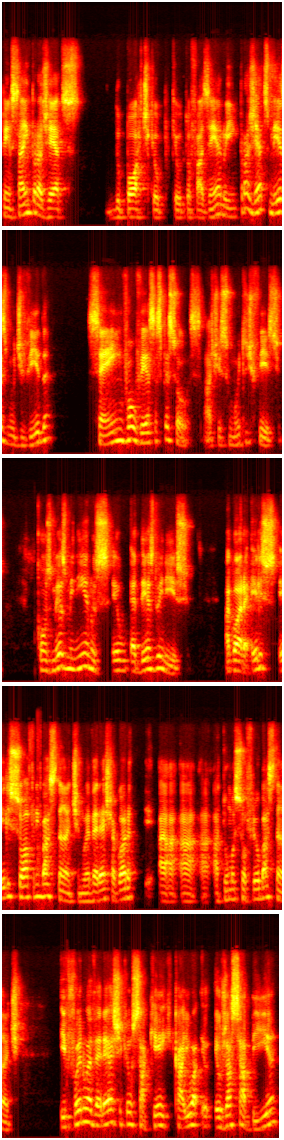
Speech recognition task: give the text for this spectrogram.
pensar em projetos do porte que eu estou que eu fazendo e em projetos mesmo de vida sem envolver essas pessoas. Acho isso muito difícil. Com os meus meninos, eu é desde o início. Agora, eles, eles sofrem bastante. No Everest, agora, a, a, a turma sofreu bastante. E foi no Everest que eu saquei que caiu. A, eu, eu já sabia,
